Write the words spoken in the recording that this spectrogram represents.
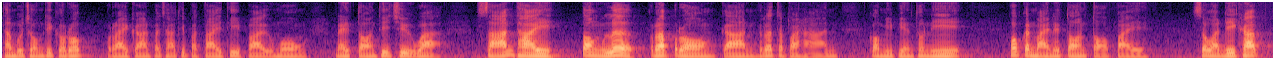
ท่านผู้ชมที่เคารพรายการประชาธิปไตยที่ปลายอุโมงค์ในตอนที่ชื่อว่าศาลไทยต้องเลิกรับรองการรัฐประหารก็มีเพียงเท่านี้ พบกันใหม่ในตอนต่อไป สวัสดีครับ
